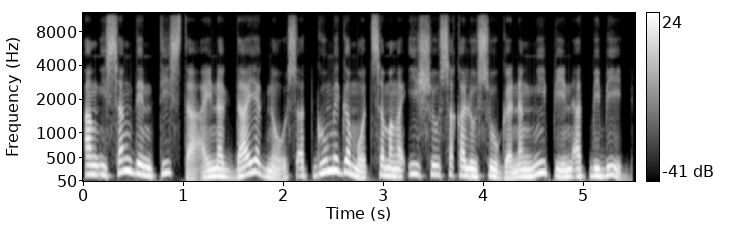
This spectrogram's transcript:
Ang isang dentista ay nagdiagnose at gumigamot sa mga isyu sa kalusugan ng ngipin at bibig.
